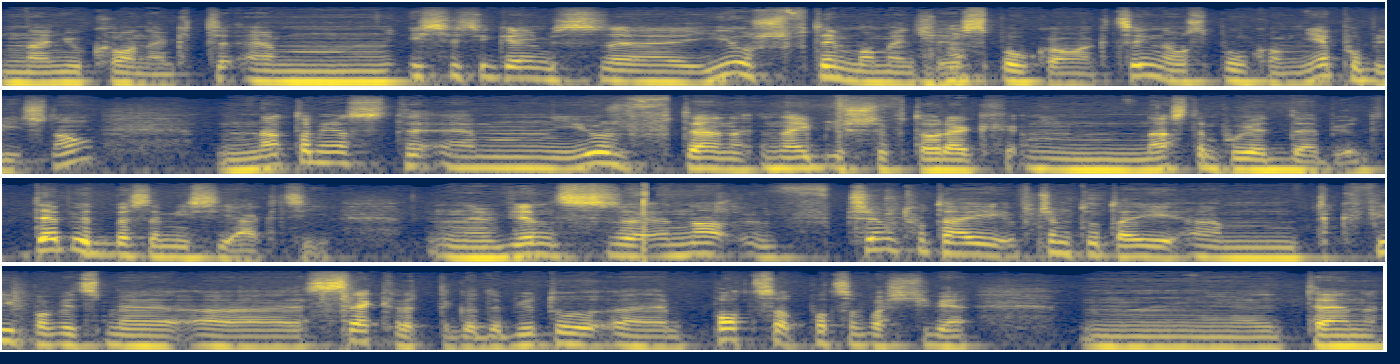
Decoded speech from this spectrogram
na New Connect. ECC Games e, już w tym momencie jest spółką akcyjną, spółką niepubliczną. Natomiast już w ten najbliższy wtorek następuje debiut. Debiut bez emisji akcji. Więc no, w czym tutaj, w czym tutaj tkwi powiedzmy e, sekret tego debiutu? E, po, co, po co właściwie ten,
